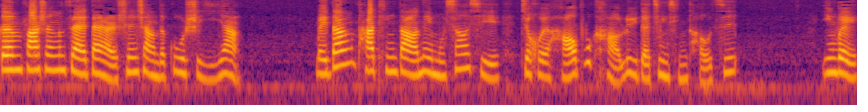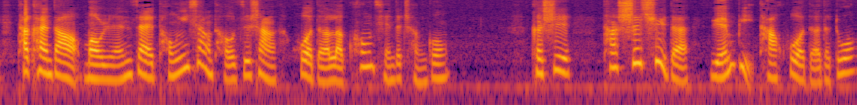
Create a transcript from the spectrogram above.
跟发生在戴尔身上的故事一样，每当他听到内幕消息，就会毫不考虑地进行投资，因为他看到某人在同一项投资上获得了空前的成功，可是他失去的远比他获得的多。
